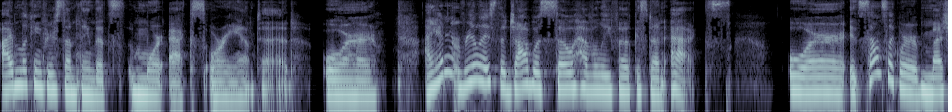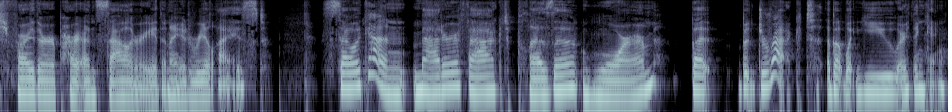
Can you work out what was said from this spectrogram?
I'm looking for something that's more X oriented, or I hadn't realized the job was so heavily focused on X, or it sounds like we're much farther apart on salary than I had realized. So again, matter of fact, pleasant, warm, but but direct about what you are thinking.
